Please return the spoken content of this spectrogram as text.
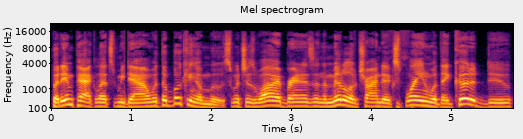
but impact lets me down with the booking of moose which is why brandon's in the middle of trying to explain what they could do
